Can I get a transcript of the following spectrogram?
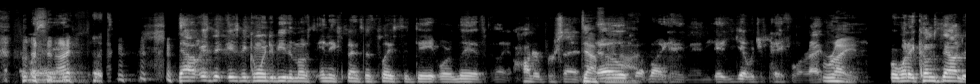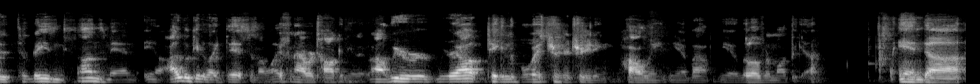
Listen, I now, is it is it going to be the most inexpensive place to date or live? Like 100. percent No, not. but like, hey, man, you get, you get what you pay for, right? Right. But when it comes down to, to raising sons, man, you know, I look at it like this. And my wife and I were talking the other. Uh, we were we were out taking the boys trick or treating Halloween, you know, about you know, a little over a month ago, and uh,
